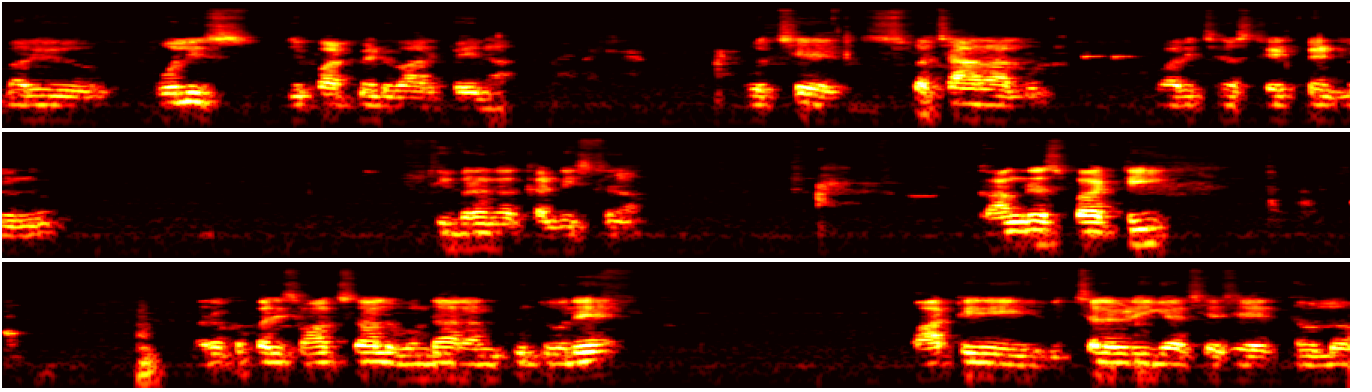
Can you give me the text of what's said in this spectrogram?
మరియు పోలీస్ డిపార్ట్మెంట్ వారిపైన వచ్చే దుష్ప్రచారాలు వారిచ్చిన స్టేట్మెంట్లను తీవ్రంగా ఖండిస్తున్నాం. కాంగ్రెస్ పార్టీ మరొక పది సంవత్సరాలు ఉండాలనుకుంటూనే పార్టీని విచ్చలవిడిగా చేసే యత్నంలో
